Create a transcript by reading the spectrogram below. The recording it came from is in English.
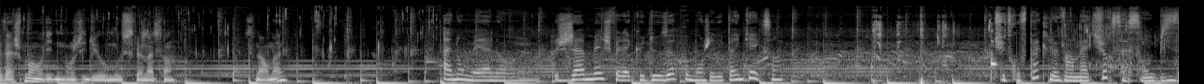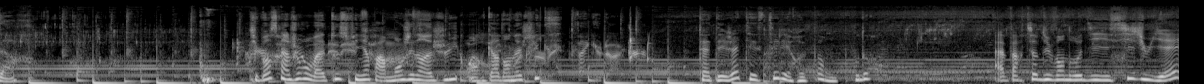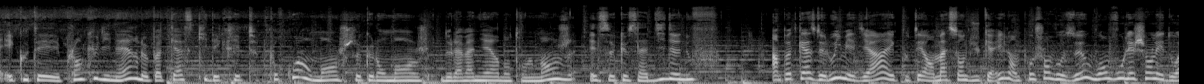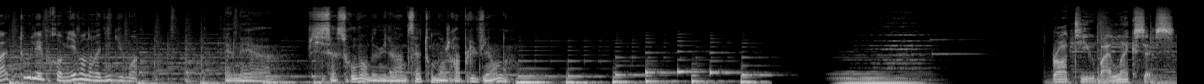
J'ai vachement envie de manger du houmous le matin. C'est normal Ah non, mais alors, euh, jamais je fais la queue deux heures pour manger des pancakes. Hein. Tu trouves pas que le vin nature, ça sent bizarre? Tu penses qu'un jour on va tous finir par manger dans notre lit en regardant Netflix? T'as déjà testé les repas en poudre? À partir du vendredi 6 juillet, écoutez Plan culinaire, le podcast qui décrypte pourquoi on mange ce que l'on mange, de la manière dont on le mange et ce que ça dit de nous. Un podcast de Louis Média, écoutez en massant du kale, en pochant vos œufs ou en vous léchant les doigts tous les premiers vendredis du mois. Eh mais euh, si ça se trouve, en 2027, on mangera plus de viande. Brought to you by Lexus.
